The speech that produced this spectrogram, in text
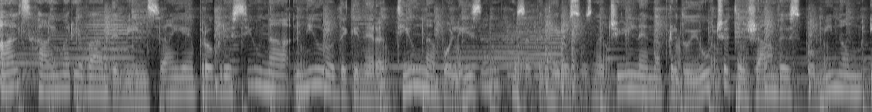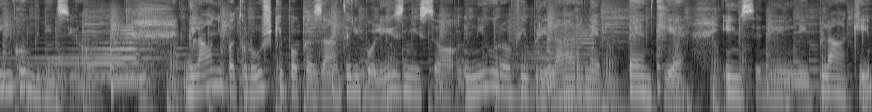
Alzheimerjeva demenca je progresivna neurodegenerativna bolezen, za katero so značilne napredujoče težave s pominom in kognicijo. Glavni patološki pokazatelji bolezni so neurofibrilarne pentlje in senilni plaki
